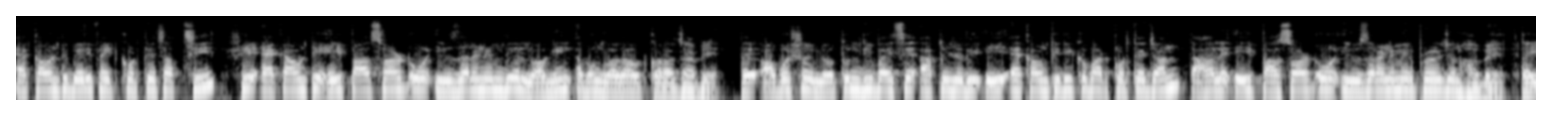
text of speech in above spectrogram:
অ্যাকাউন্টটি ভেরিফাইড করতে চাচ্ছি, সেই অ্যাকাউন্টে এই পাসওয়ার্ড ও ইউজার নেম দিয়ে লগ এবং লগ আউট করা যাবে। তাই অবশ্যই নতুন ডিভাইসে আপনি যদি এই অ্যাকাউন্টটি রিকভার করতে যান, তাহলে এই পাসওয়ার্ড ও ইউজার নেমের প্রয়োজন হবে। তাই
